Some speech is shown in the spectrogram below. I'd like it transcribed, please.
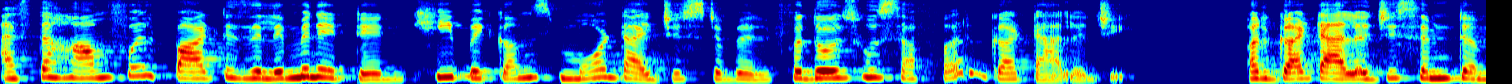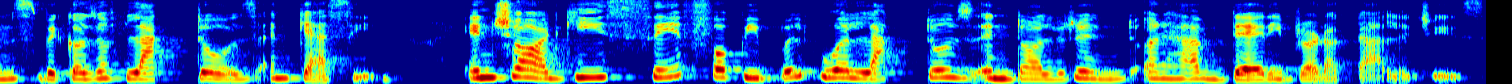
As the harmful part is eliminated, ghee becomes more digestible for those who suffer gut allergy or gut allergy symptoms because of lactose and casein. In short, ghee is safe for people who are lactose intolerant or have dairy product allergies.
